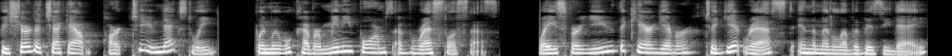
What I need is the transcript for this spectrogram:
Be sure to check out part two next week when we will cover many forms of restlessness, ways for you, the caregiver, to get rest in the middle of a busy day.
